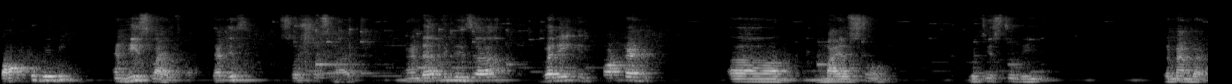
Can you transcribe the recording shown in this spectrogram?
talk to baby and smiles back. That is social smile. And uh, it is a very important uh, milestone which is to be remembered.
